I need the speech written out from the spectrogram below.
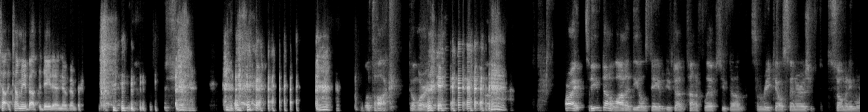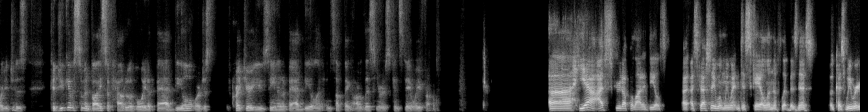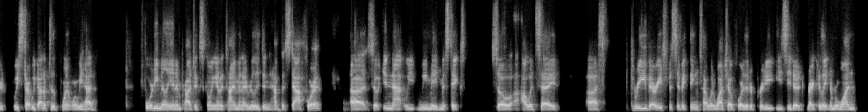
tell tell me about the data in November. we'll talk. Don't worry. All right. So you've done a lot of deals, David. You've done a ton of flips. You've done some retail centers. You've so many mortgages. Could you give us some advice of how to avoid a bad deal or just criteria you've seen in a bad deal and, and something our listeners can stay away from? Uh, yeah, I've screwed up a lot of deals. especially when we went into scale in the flip business, because we were we start we got up to the point where we had 40 million in projects going at a time, and I really didn't have the staff for it. Uh, so in that, we we made mistakes. So I would say uh, three very specific things I would watch out for that are pretty easy to regulate. Number one,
